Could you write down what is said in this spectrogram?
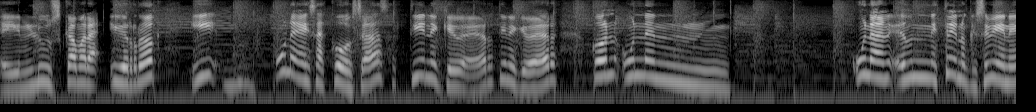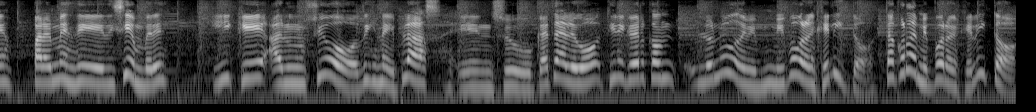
en luz, cámara y rock. Y una de esas cosas tiene que ver, tiene que ver con un, un estreno que se viene para el mes de diciembre y que anunció Disney Plus en su catálogo. Tiene que ver con lo nuevo de mi, mi pobre angelito. ¿Te acuerdas de mi pobre angelito?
